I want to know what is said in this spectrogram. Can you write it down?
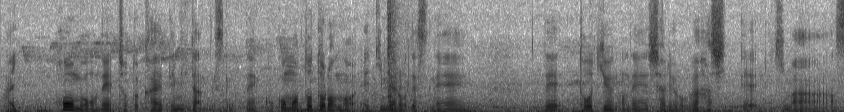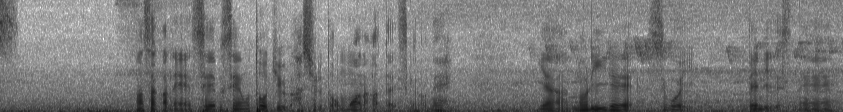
はい、ホームをねちょっと変えてみたんですけどね。ここもトトロの駅メロですね。で東急のね車両が走っていきます。まさかね西武線を東急が走ると思わなかったですけどね。いや乗り入れすごい便利ですね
